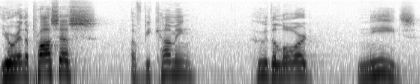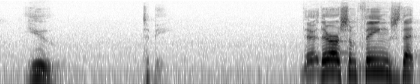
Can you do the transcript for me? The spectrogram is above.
You are in the process of becoming who the Lord needs you to be. There, there are some things that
